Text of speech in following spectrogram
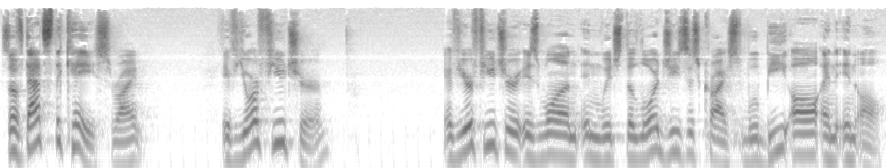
So, if that's the case, right, if your future if your future is one in which the Lord Jesus Christ will be all and in all,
